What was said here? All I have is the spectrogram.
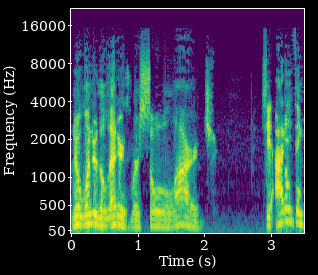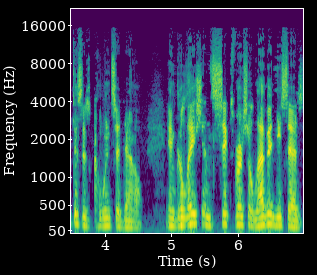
No wonder the letters were so large. See, I don't think this is coincidental. In Galatians 6, verse 11, he says,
